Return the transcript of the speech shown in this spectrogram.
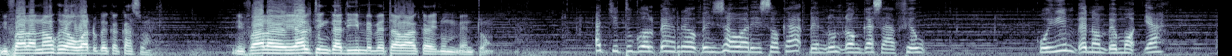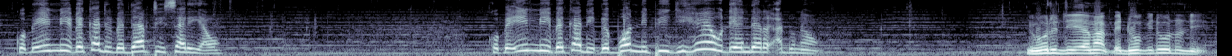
Mi falano ko yo waɗuɓe ka kaso. Mi fala yo yaltin kadi yimɓe ɓe tawaka e ɗum ɓen toon accitugol ɓen rewɓe jawari soka ɓen ɗum ɗon gasa few. Ko yimɓe noon ɓe moƴƴa ko ɓe immiɓe kadi ɓe darti sariya o. Ko ɓe immiɓe kadi ɓe bonni piiji hewɗi e nder aduna o. Mi wurdi e maɓɓe duuɓi ɗuɗuɗi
